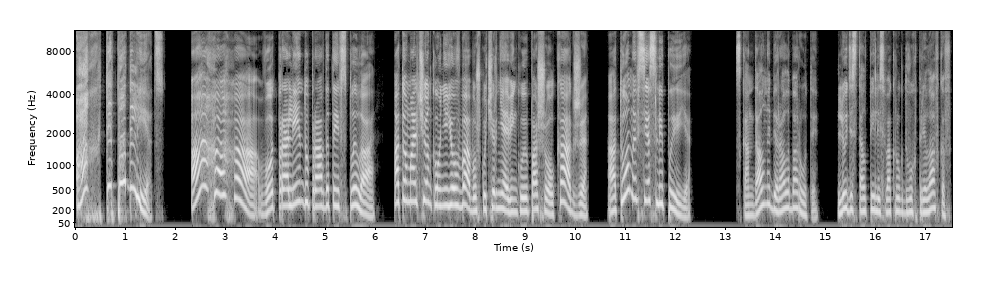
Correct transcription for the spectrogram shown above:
«Ах ты подлец!» «Ах-ха-ха! Вот про Линду правда-то и всплыла. А то мальчонка у нее в бабушку чернявенькую пошел. Как же! А то мы все слепые!» Скандал набирал обороты. Люди столпились вокруг двух прилавков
